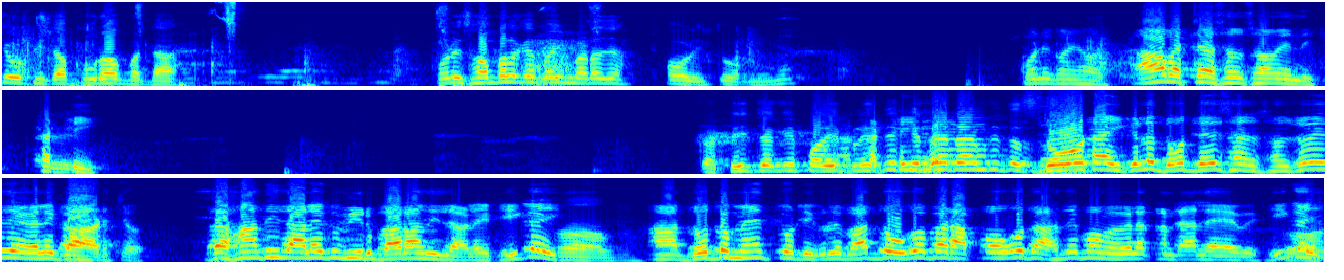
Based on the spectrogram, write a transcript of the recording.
ਝੋਟੀ ਦਾ ਪੂਰਾ ਵੱਡਾ। ਹੁਣੇ ਸੰਭਲ ਕੇ ਬਾਈ ਮਾੜਾ ਜਿਹਾ ਹੌਲੀ ਤੋਰਨੀ ਹੈ। ਕੋਣੀ ਕੋਣੀ ਹੋਰ ਆ ਬੱਚਾ ਸੰਤ ਸਾਹਿਬ ਦੀ ਕੱਟੀ। ਕੱਟੀ ਚੰਗੀ ਪਲੀ ਪਲੀ ਤੇ ਕਿੰਨੇ ਟਾਈਮ ਦੀ ਦੱਸੋ? 2 2.5 ਕਿਲੋ ਦੁੱਧ ਦੇ ਸਾਹਿਬ ਦੇ ਅਗਲੇ ਗਾੜ ਚ। ਦਹਾਂ ਦੀ ਲਾਲੇ ਕੋ ਵੀਰ 12 ਦੀ ਲਾਲੇ ਠੀਕ ਹੈ ਜੀ? ਹਾਂ। ਹਾਂ ਦੁੱਧ ਮੈਂ ਝੋਟੀ ਕੋਲੇ ਵੱਧ ਹੋਊਗਾ ਪਰ ਆਪਾਂ ਉਹ ਦੱਸਦੇ ਭਾਵੇਂ ਅਗਲਾ ਕੰਡਾ ਲੈ ਆਵੇ ਠੀਕ ਹੈ ਜੀ?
